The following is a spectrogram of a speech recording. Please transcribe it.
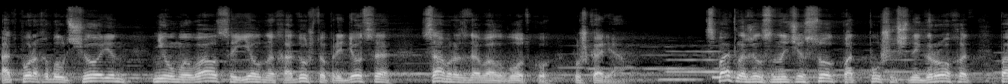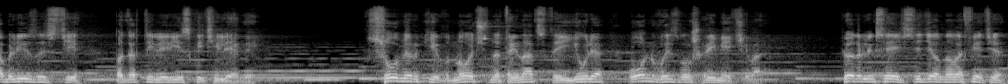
от пороха был черен, не умывался, ел на ходу, что придется, сам раздавал водку пушкарям. Спать ложился на часок под пушечный грохот поблизости под артиллерийской телегой. В сумерки в ночь на 13 июля он вызвал Шереметьева. Петр Алексеевич сидел на лафете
